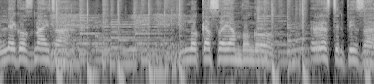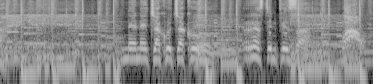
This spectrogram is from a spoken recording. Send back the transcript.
Lagos Night. uh. Lokasa Yambongo. Rest in peace. uh. Nene Chaku Chaku. Rest in peace. Wow.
